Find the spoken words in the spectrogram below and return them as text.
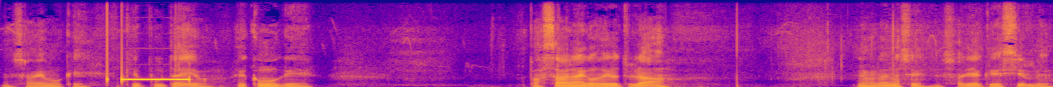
no sabemos qué, qué puta es. Es como que pasaban algo del otro lado. La verdad no sé, no sabría qué decirle.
